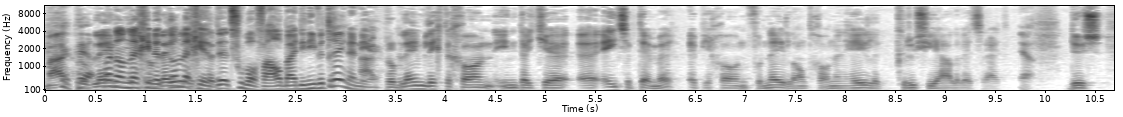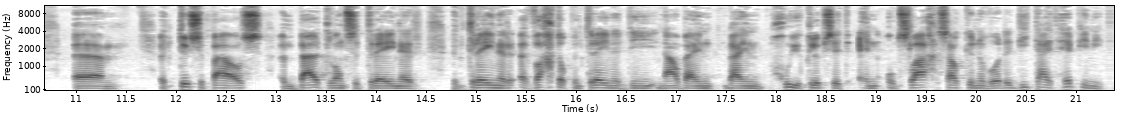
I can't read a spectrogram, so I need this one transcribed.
Maar, het probleem, Maar dan leg je, het, dan leg je het voetbalverhaal bij die nieuwe trainer neer. het probleem ligt er gewoon in dat je eh 1 september heb je gewoon voor Nederland gewoon een hele cruciale wedstrijd. Ja. Dus ehm, een tussenpaus, een buitenlandse trainer, een trainer eh, wacht op een trainer die nou bij een, bij een goede club zit en ontslagen zou kunnen worden. Die tijd heb je niet.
